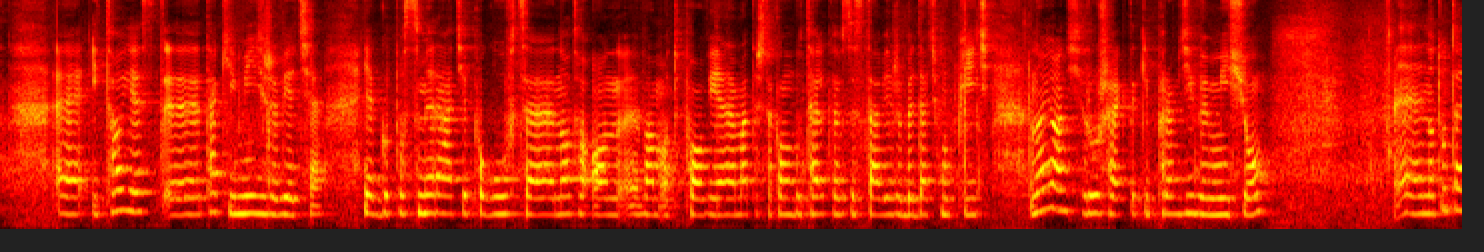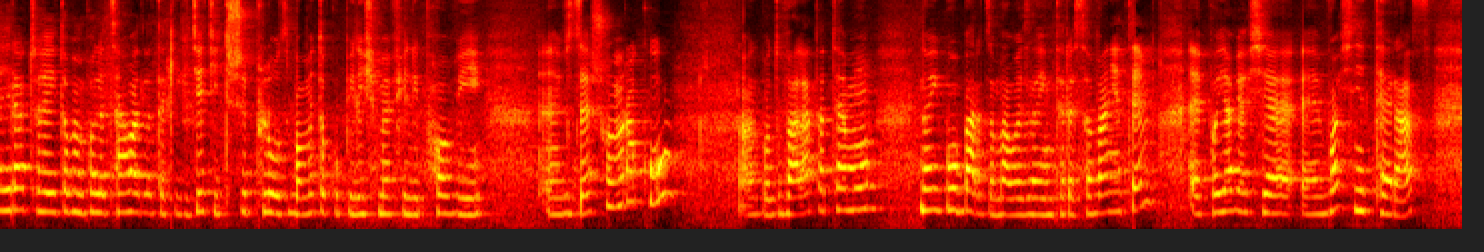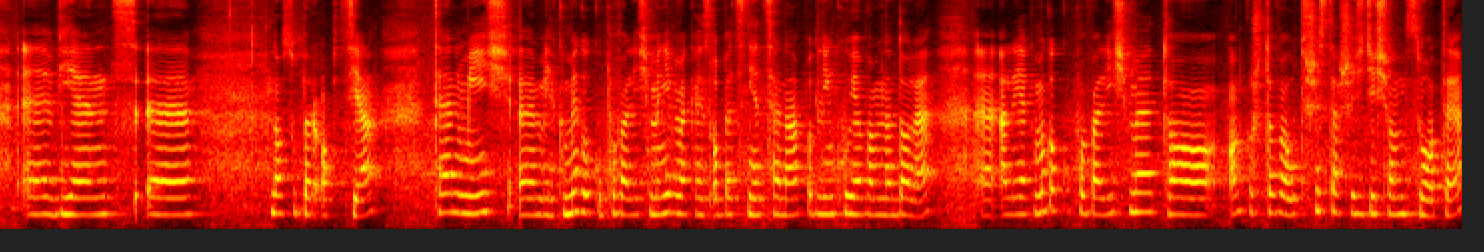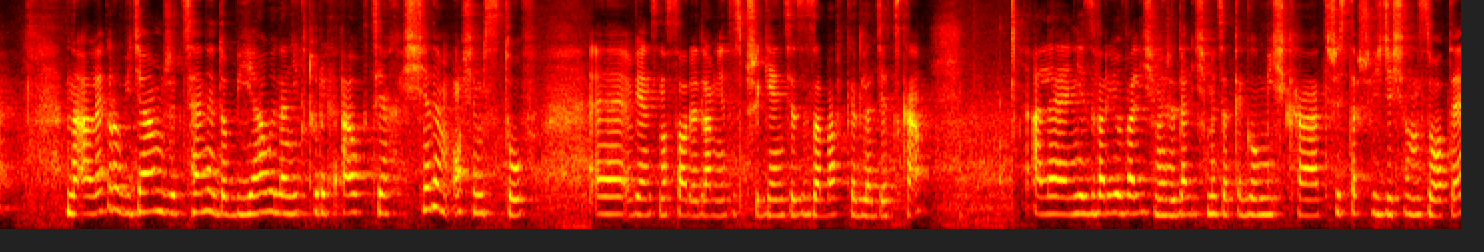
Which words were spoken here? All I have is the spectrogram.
E, I to jest e, taki miś, że wiecie, jak go posmyracie po główce, no to on wam odpowie. Ma też taką butelkę w zestawie, żeby dać mu pić. No i on się rusza jak taki prawdziwy misiu. E, No tutaj raczej to bym polecała dla takich dzieci 3+, bo my to kupiliśmy Filipowi e, w zeszłym roku albo dwa lata temu. No i było bardzo małe zainteresowanie tym. E, Pojawia się właśnie teraz, więc no super opcja. Ten miś, jak my go kupowaliśmy, nie wiem jaka jest obecnie cena, podlinkuję Wam na dole, e, ale jak my go kupowaliśmy, to on kosztował 360 zł. Na Allegro widziałam, że ceny dobijały na niektórych aukcjach 7-8 stów, e, więc no sorry, dla mnie to jest przygięcie za zabawkę dla dziecka ale nie zwariowaliśmy, że daliśmy za tego miśka 360 zł.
